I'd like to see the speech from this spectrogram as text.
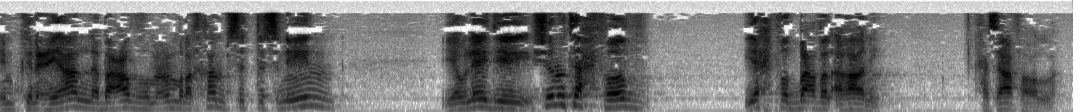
يمكن عيالنا بعضهم عمره خمس ست سنين. يا وليدي شنو تحفظ؟ يحفظ بعض الأغاني. حسافة والله.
